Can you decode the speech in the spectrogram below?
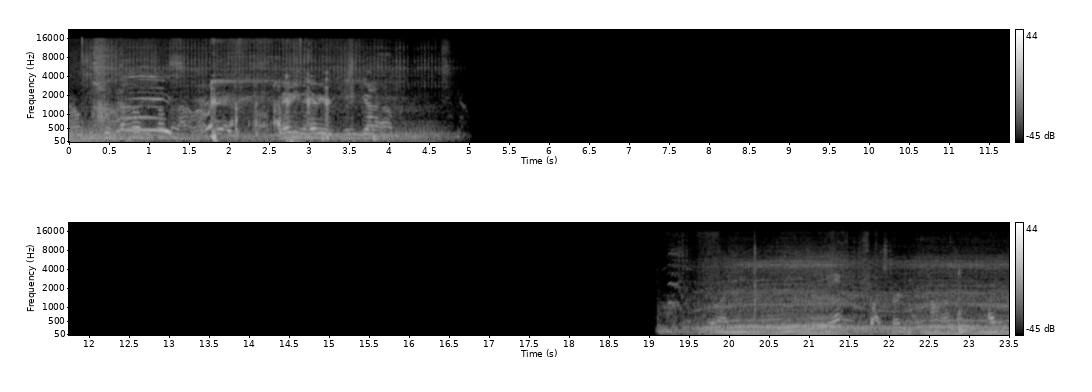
pounds, 16 pounds or something. I don't know. Maybe even heavier. You gotta. Um, feel like, feel like sturgeon. I don't know. I think-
